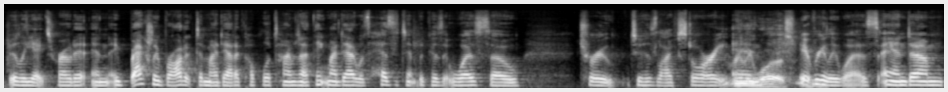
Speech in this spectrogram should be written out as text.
Billy Yates wrote it, and he actually brought it to my dad a couple of times. And I think my dad was hesitant because it was so true to his life story. It really was. It really was. And um,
